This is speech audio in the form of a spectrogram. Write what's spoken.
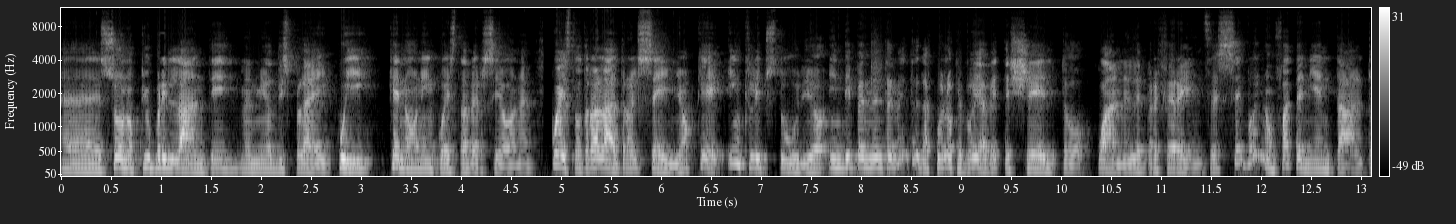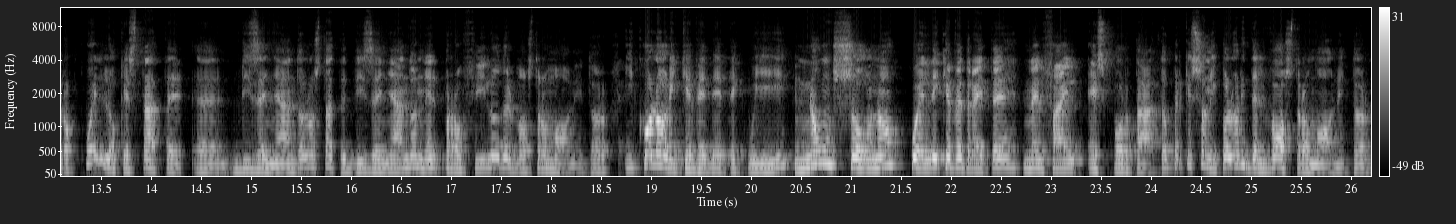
eh, sono più brillanti nel mio display qui che non in questa versione. Questo tra l'altro è il segno che in Clip Studio, indipendentemente da quello che voi avete scelto qua nelle preferenze, se voi non fate nient'altro, quello che state eh, disegnando lo state disegnando nel profilo del vostro monitor. I colori che vedete qui non sono quelli che vedrete nel file esportato perché sono i colori del vostro monitor.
